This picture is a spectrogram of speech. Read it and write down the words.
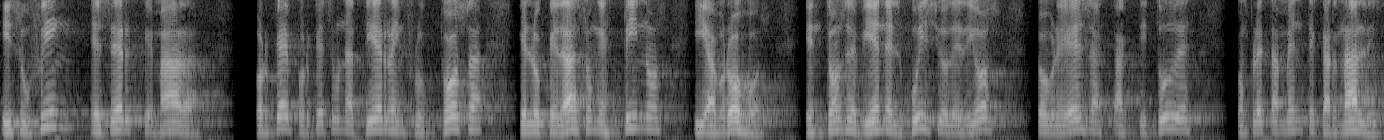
y su fin es ser quemada. ¿Por qué? Porque es una tierra infructuosa que lo que da son espinos y abrojos. Entonces viene el juicio de Dios sobre esas actitudes completamente carnales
